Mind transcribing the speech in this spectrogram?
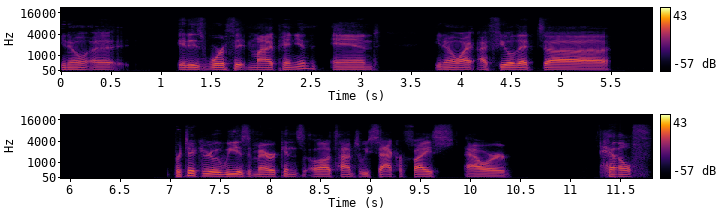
you know, uh, it is worth it in my opinion, and you know, I, I feel that uh, particularly we as Americans, a lot of times we sacrifice our health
